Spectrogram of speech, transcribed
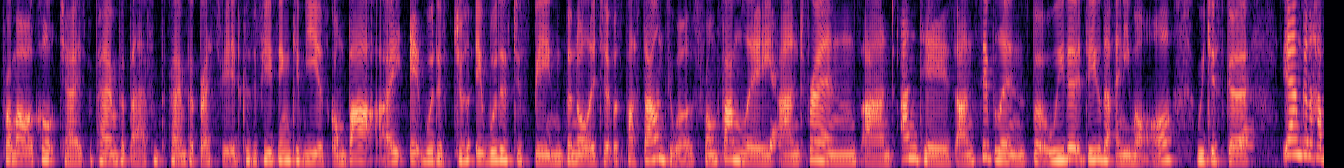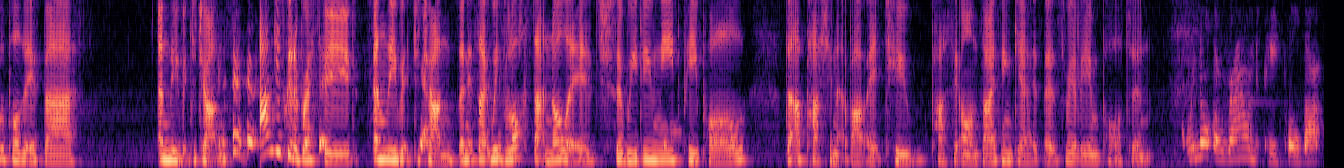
from our culture is preparing for birth and preparing for breastfeed. Because if you think of years gone by, it would have just it would have just been the knowledge that was passed down to us from family yeah. and friends and aunties and siblings. But we don't do that anymore. We just go, yeah, yeah I'm going to have a positive birth and leave it to chance. I'm just going to breastfeed and leave it to yeah. chance. And it's like we've lost that knowledge. So we do need people that are passionate about it to pass it on. So I think, yeah, it's really important. We're not around people that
